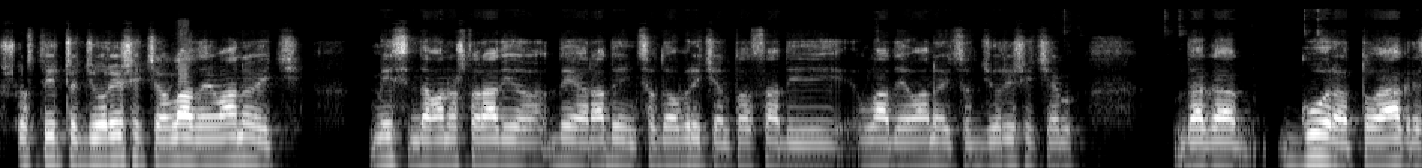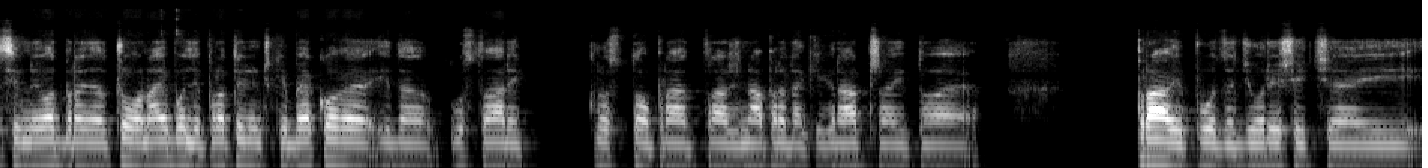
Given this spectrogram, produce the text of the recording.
Što se tiče Đurišića, Vlada Ivanović, mislim da ono što radio Deja Radonjić sa Dobrićem, to sad i Vlada Ivanović sa Đurišićem, da ga gura to je agresivni odbranje, da čuva najbolje protivničke bekove i da u stvari kroz to traži napredak igrača i to je pravi put za Đurišića i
